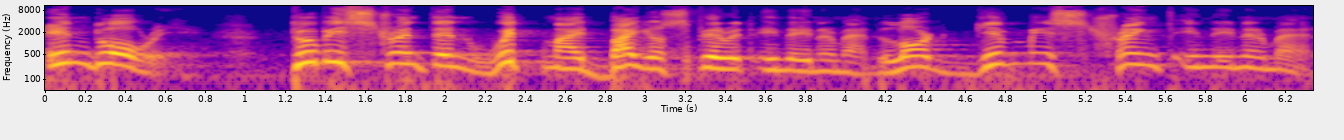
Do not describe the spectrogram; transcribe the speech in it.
in glory to be strengthened with might by your spirit in the inner man. Lord, give me strength in the inner man.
